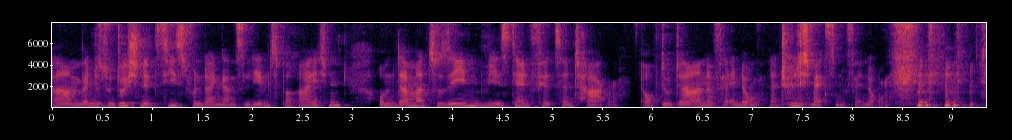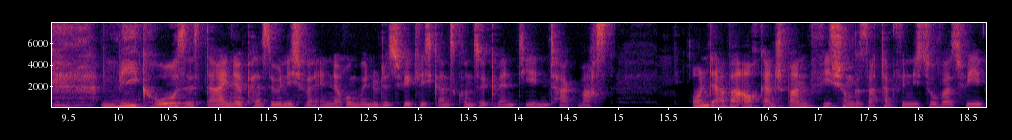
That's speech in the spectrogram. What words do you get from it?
Ähm, wenn du so einen Durchschnitt siehst von deinen ganzen Lebensbereichen, um dann mal zu sehen, wie ist der in 14 Tagen? Ob du da eine Veränderung, natürlich merkst du eine Veränderung. wie groß ist deine persönliche Veränderung, wenn du das wirklich ganz konsequent jeden Tag machst? Und aber auch ganz spannend, wie ich schon gesagt habe, finde ich sowas wie,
